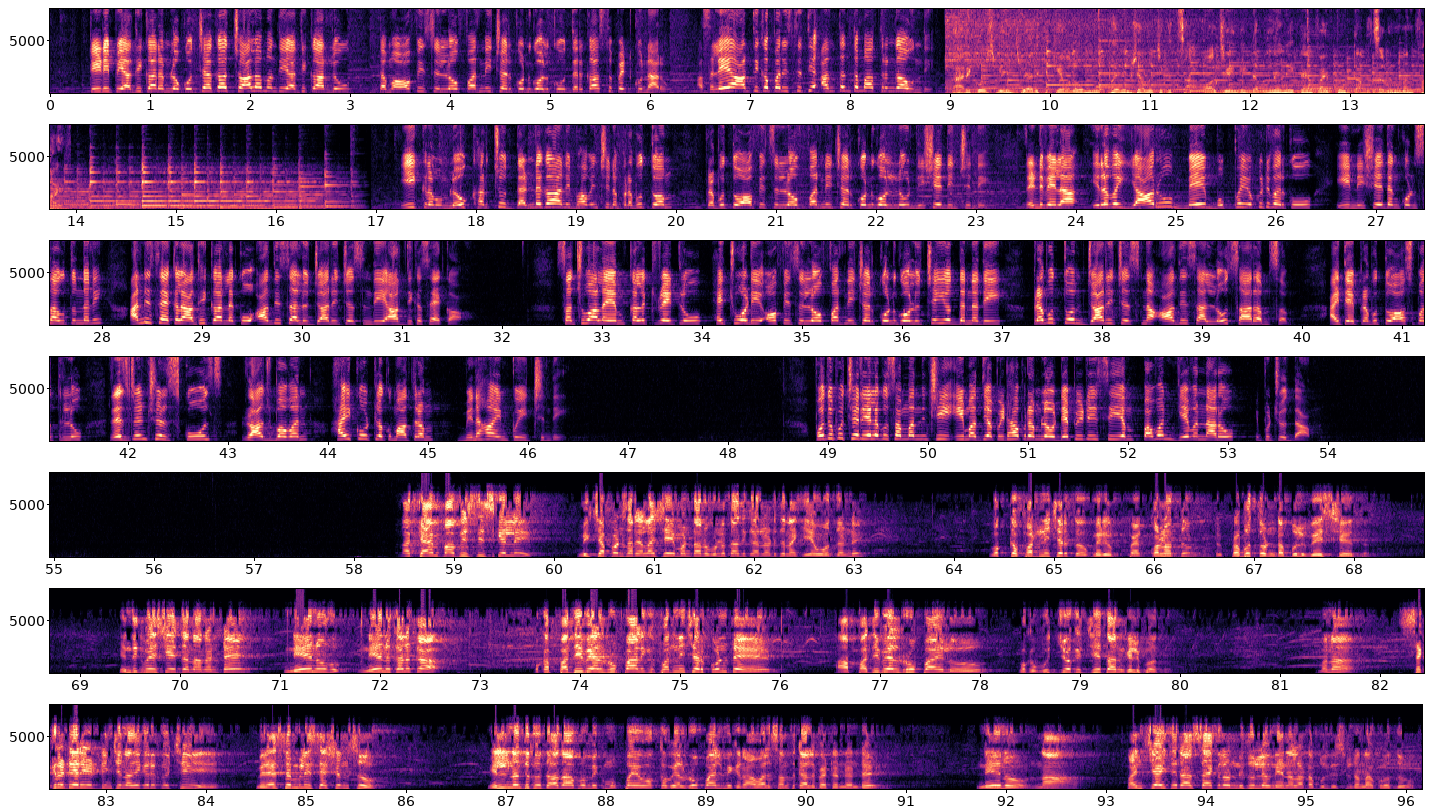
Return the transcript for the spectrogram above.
టీడీపీ అధికారంలోకి వచ్చాక చాలా మంది అధికారులు తమ ఆఫీసుల్లో ఫర్నిచర్ కొనుగోలుకు దరఖాస్తు పెట్టుకున్నారు. అసలే ఆర్థిక పరిస్థితి అంతంత మాత్రంగా ఉంది. కేవలం ముప్పై నిమిషాల్లో చికిత్స. కాల్ చేయండి ఈ క్రమంలో ఖర్చు దండగా అని భావించిన ప్రభుత్వం ప్రభుత్వ ఆఫీసుల్లో ఫర్నిచర్ కొనుగోలును నిషేధించింది. రెండు వేల ఇరవై ఆరు మే ముప్పై ఒకటి వరకు ఈ నిషేధం కొనసాగుతుందని అన్ని శాఖల అధికారులకు ఆదేశాలు జారీ చేసింది ఆర్థిక శాఖ. సచివాలయం కలెక్టరేట్లు హెచ్ఓడి ఆఫీసుల్లో ఫర్నిచర్ కొనుగోలు చేయొద్దన్నది ప్రభుత్వం జారీ చేసిన ఆదేశాల్లో సారాంశం. అయితే ప్రభుత్వ ఆసుపత్రులు రెసిడెన్షియల్ స్కూల్స్ రాజ్భవన్ హైకోర్టులకు మాత్రం మినహాయింపు ఇచ్చింది. పొదుపు చర్యలకు సంబంధించి ఈ మధ్య పిఠాపురంలో డిప్యూటీ సీఎం పవన్ ఏమన్నారో ఇప్పుడు చూద్దాం. నా క్యాంప్ ఆఫీస్ తీసుకెళ్ళి మీకు చెప్పండి సార్ ఎలా చేయమంటారు? ఉన్నతాధికారులు అడిగితే నాకు ఏం వద్దండి? ఒక్క ఫర్నిచర్ మీరు పె- కొనొద్దు. ప్రభుత్వం డబ్బులు వేస్ట్ చేయొద్దు. ఎందుకు వేస్ట్ చేయొద్దన్నానంటే నేను నేను కనుక ఒక పదివేల రూపాయలకి ఫర్నిచర్ కొంటే ఆ పదివేల రూపాయలు ఒక ఉద్యోగ జీతానికి వెళ్ళిపోతుంది మన సెక్రటేరియట్ నుంచి నా దగ్గరికి వచ్చి మీరు అసెంబ్లీ సెషన్స్ వెళ్ళినందుకు దాదాపు మీకు ముప్పై ఒక్క వేల రూపాయలు మీకు రావాలి సంతకాలు పెట్టండి. అంటే నేను నా పంచాయతీరాజ్ శాఖలో నిధులు లేవు నేను అలా డబ్బులు తీసుకుంటాను నాకు వద్దు.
